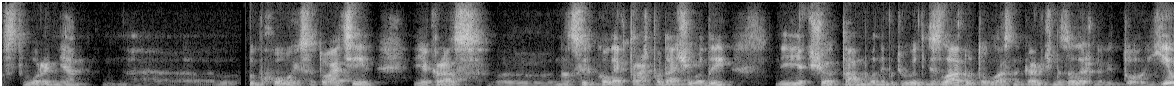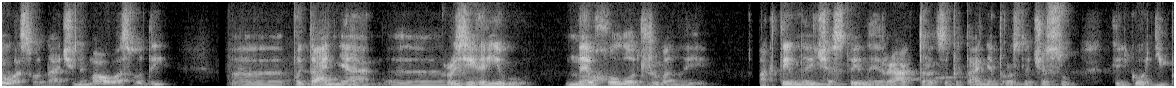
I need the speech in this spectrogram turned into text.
створення вибухової ситуації, якраз на цих колекторах подачі води. І якщо там вони будуть виведені з ладу, то, власне кажучи, незалежно від того, є у вас вода чи нема у вас води, питання е, розігріву неохолоджуваної активної частини реактора це питання просто часу, кількох діб.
